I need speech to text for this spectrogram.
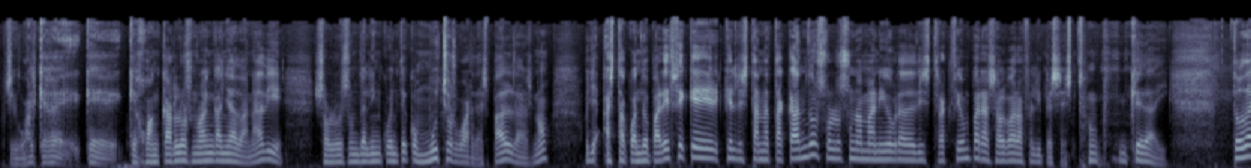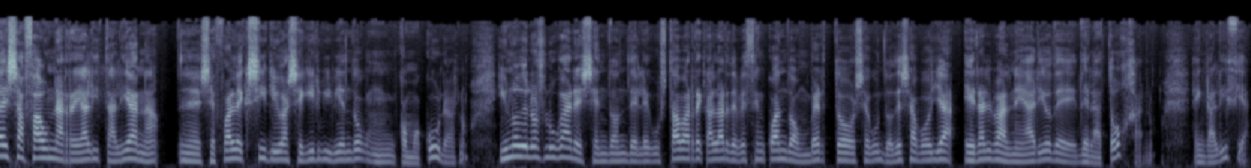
Pues igual que, que- que Juan Carlos no ha engañado a nadie, solo es un delincuente con muchos guardaespaldas, ¿no? Oye, hasta cuando parece que, que le están atacando, solo es una maniobra de distracción para salvar a Felipe VI. Queda ahí. Toda esa fauna real italiana eh, se fue al exilio a seguir viviendo mm, como curas, ¿no? Y uno de los lugares en donde le gustaba recalar de vez en cuando a Humberto II de Saboya era el balneario de, de La Toja, ¿no? En Galicia.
